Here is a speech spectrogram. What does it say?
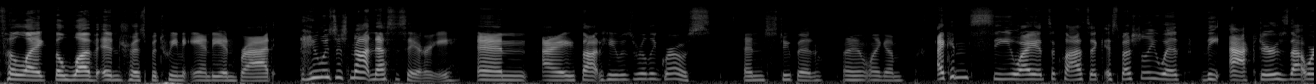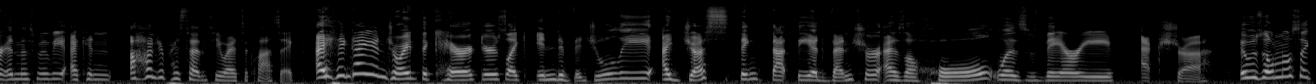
to like the love interest between Andy and Brad. He was just not necessary. And I thought he was really gross and stupid. I didn't like him. I can see why it's a classic, especially with the actors that were in this movie. I can 100% see why it's a classic. I think I enjoyed the characters like individually. I just think that the adventure as a whole was very extra. It was almost like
